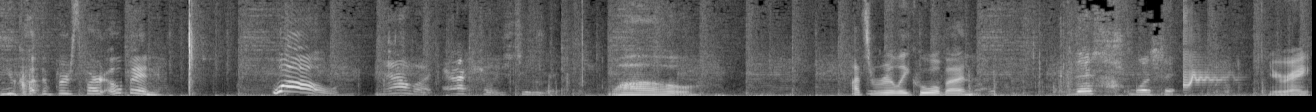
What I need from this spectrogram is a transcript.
You got the first part open. Whoa! Now I actually see it. Whoa. That's really cool, bud. This was it. You're right.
